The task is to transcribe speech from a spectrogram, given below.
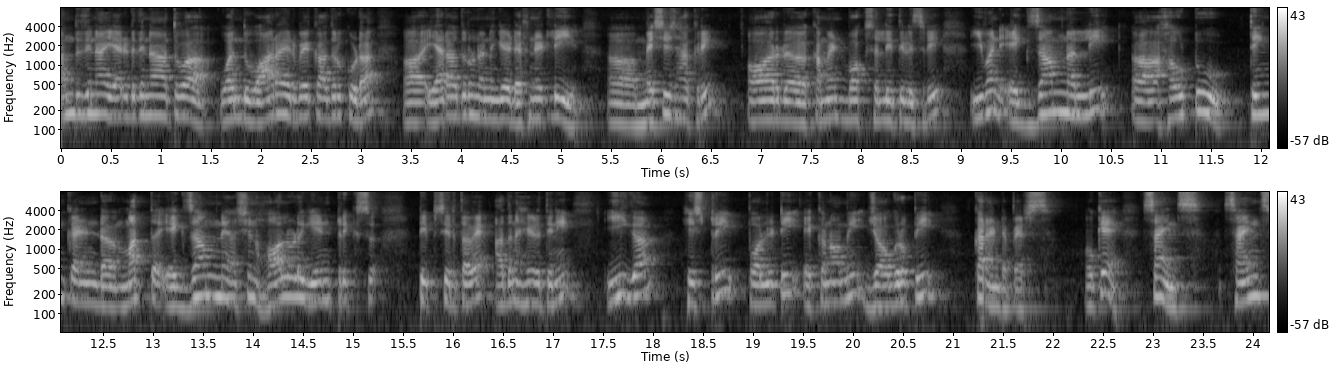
ಒಂದು ದಿನ, ಎರಡು ದಿನ ಅಥವಾ ಒಂದು ವಾರ ಇರಬೇಕಾದ್ರೂ ಕೂಡ ಯಾರಾದರೂ ನನಗೆ ಡೆಫಿನೆಟ್ಲಿ ಮೆಸೇಜ್ ಹಾಕ್ರಿ. ಆರ್ ಕಮೆಂಟ್ ಬಾಕ್ಸಲ್ಲಿ ತಿಳಿಸ್ರಿ. ಈವನ್ ಎಕ್ಸಾಮ್ನಲ್ಲಿ ಹೌ ಟು ಥಿಂಕ್ ಆ್ಯಂಡ್ ಮತ್ತು ಎಕ್ಸಾಮಿನೇಷನ್ ಹಾಲ್ ಒಳಗೆ ಏನು ಟ್ರಿಕ್ಸ್ ಟಿಪ್ಸ್ ಇರ್ತವೆ, ಅದನ್ನು ಹೇಳ್ತೀನಿ. ಈಗ history polity economy geography current affairs okay science science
